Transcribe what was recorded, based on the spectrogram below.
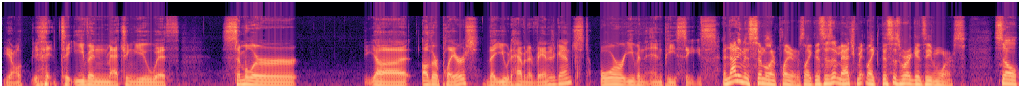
you know to even matching you with similar uh, other players that you would have an advantage against or even NPCs. and not even similar players. Like this isn't match. Like this is where it gets even worse. So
